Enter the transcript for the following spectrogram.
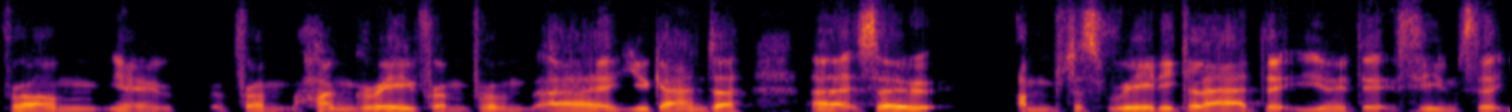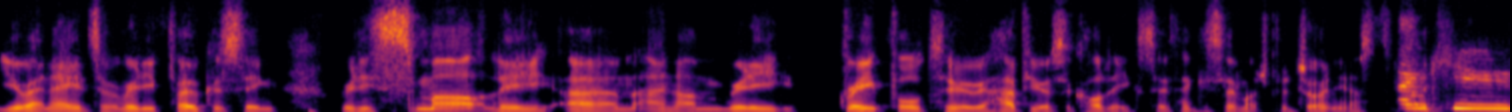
from you know from hungary from from uh, uganda. Uh, so I'm just really glad that you know it seems that UNAIDS are really focusing really smartly, um, and I'm really grateful to have you as a colleague. So thank you so much for joining us. Today. Thank you,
